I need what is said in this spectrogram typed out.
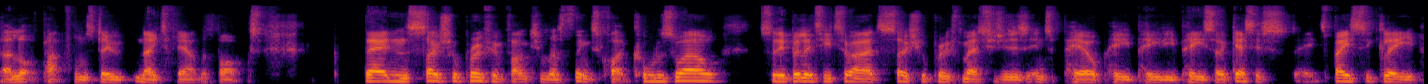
a lot of platforms do natively out of the box. Then social proofing function, I think is quite cool as well. So the ability to add social proof messages into PLP, PDP. So I guess it's it's basically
